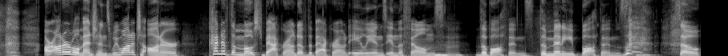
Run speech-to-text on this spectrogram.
our honorable mentions, we wanted to honor kind of the most background of the background aliens in the films, Mm-hmm. the Bothans, the many Bothans. so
